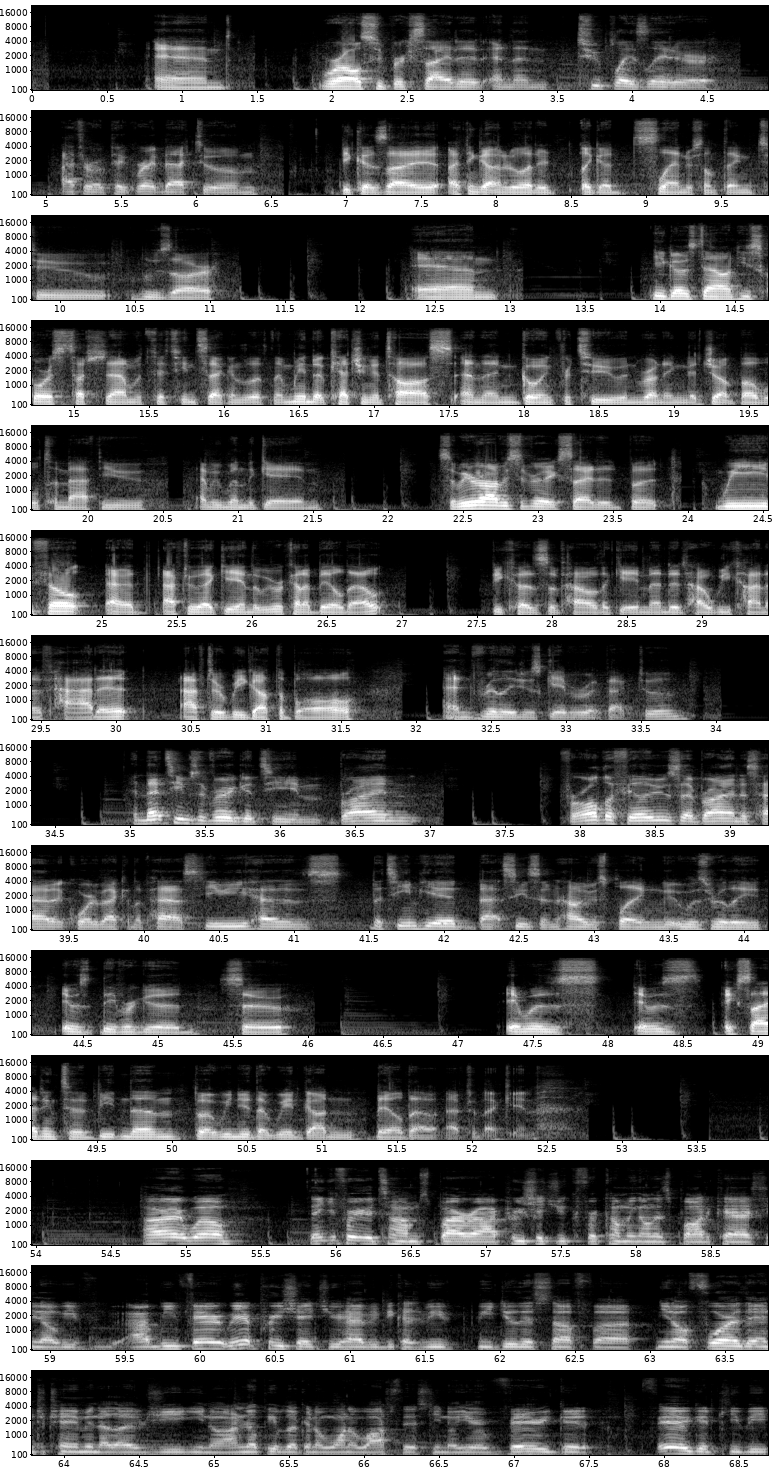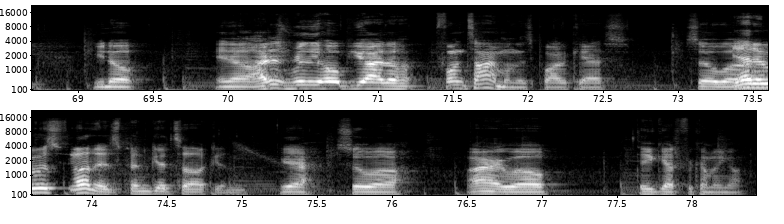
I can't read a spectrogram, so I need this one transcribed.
and we're all super excited. And then two plays later, I throw a pick right back to him because I I think I underlettered like a slant or something to Luzar, and he goes down. He scores a touchdown with 15 seconds left, and we end up catching a toss and then going for two and running a jump bubble to Matthew, and we win the game. So we were obviously very excited, but we felt at, after that game that we were kind of bailed out because of how the game ended, how we kind of had it after we got the ball and really just gave it right back to him. And that team's a very good team. Brian, for all the failures that Brian has had at quarterback in the past, he has the team he had that season, how he was playing, it was really, it was, they were good. So it was, it was exciting to beat them, but we knew that we had gotten bailed out after that game. All right, well, thank you for your time, Spyro. I appreciate you for coming on this podcast. You know, we uh, we very we appreciate you heavy because we we do this stuff, uh, you know, for the entertainment of LFG. You know, I know people are gonna want to watch this. You know, you're a very good, very good QB. You know, and uh, I just really hope you had a fun time on this podcast. So uh, yeah, it was fun. It's been good talking. yeah. So uh, all right, well, thank you guys for coming on.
